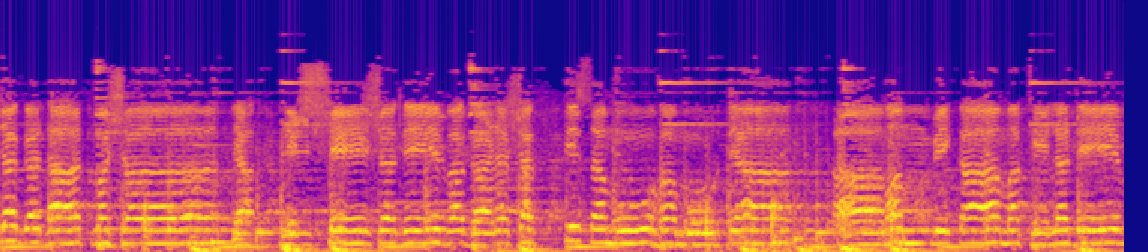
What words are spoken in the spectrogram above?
जगदात्मशत्या निःशेषदेवगणशक्तिसमूहमूर्त्या। कामम्बिकामखिल देव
